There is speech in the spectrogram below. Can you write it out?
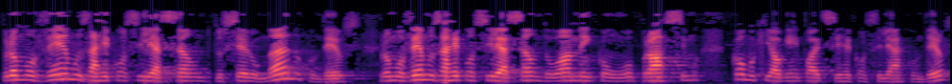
promovemos a reconciliação do ser humano com Deus, promovemos a reconciliação do homem com o próximo. Como que alguém pode se reconciliar com Deus?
